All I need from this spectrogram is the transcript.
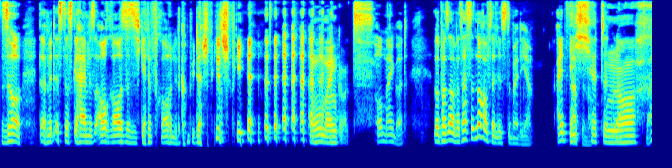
So, damit ist das Geheimnis auch raus, dass ich gerne Frauen in Computerspielen spiele. oh mein Gott. oh mein Gott. So, pass auf, was hast du noch auf der Liste bei dir? Eins Ich noch, hätte oder? noch, Zwei?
